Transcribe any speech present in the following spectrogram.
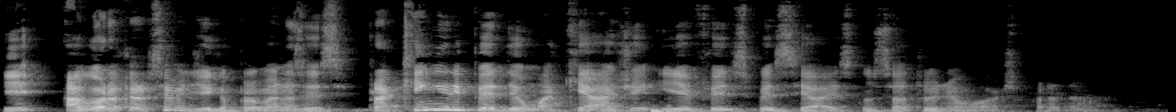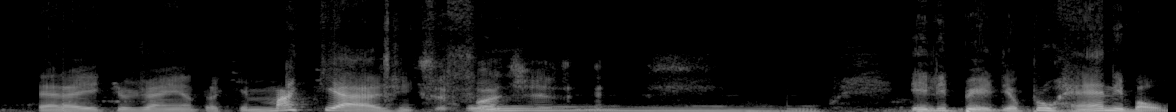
E agora eu quero que você me diga, pelo menos esse. Pra quem ele perdeu maquiagem e efeitos especiais no Saturn Awards, para dar. Pera aí que eu já entro aqui. Maquiagem. Você fode ele. Uh, ele perdeu pro Hannibal.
